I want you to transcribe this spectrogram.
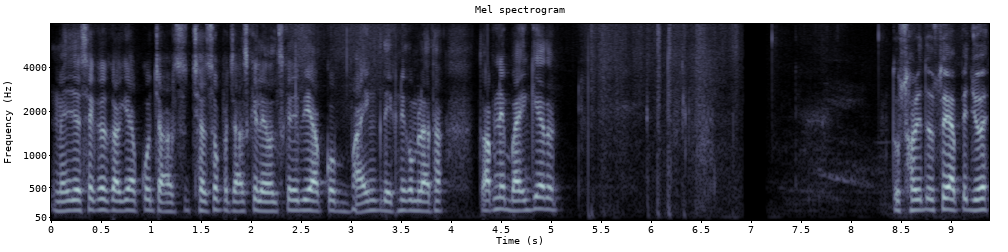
मैं जैसे कहा कि आपको चार सौ छः सौ पचास के लेवल्स के लिए भी आपको बाइंग देखने को मिला था। तो आपने बाइंग किया तो तो सॉरी दोस्तों, यहाँ पे जो है,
